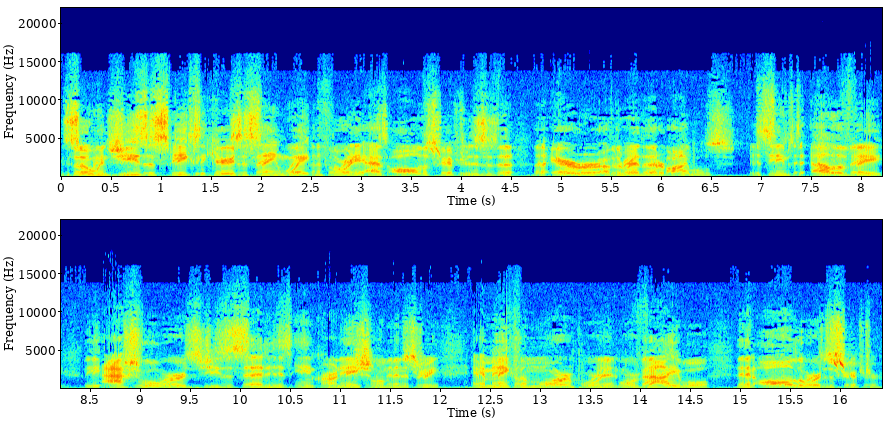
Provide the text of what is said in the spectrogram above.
And so when Jesus speaks, it carries the same weight and authority as all the Scripture. This is the, the error of the red letter Bibles. It seems to elevate the actual words Jesus said in his incarnational ministry and make them more important, more valuable than all the words of Scripture.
